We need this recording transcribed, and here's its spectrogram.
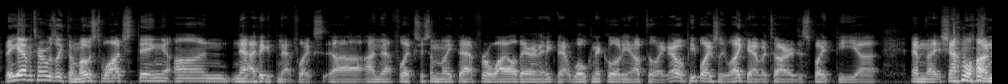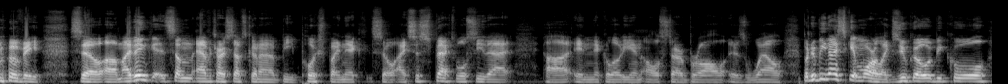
I think Avatar was like the most watched thing on. I think it's Netflix uh, on Netflix or something like that for a while there, and I think that woke Nickelodeon up to like, oh, people actually like Avatar despite the uh, M Night Shyamalan movie. So um, I think some Avatar stuff's gonna be pushed by Nick. So I suspect we'll see that uh, in Nickelodeon All Star Brawl as well. But it'd be nice to get more. Like Zuko would be cool.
